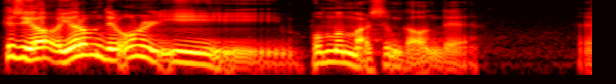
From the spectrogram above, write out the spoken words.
그래서 여, 러분들이 오늘 이 본문 말씀 가운데 에,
